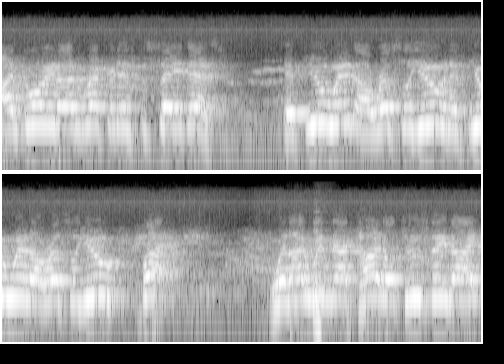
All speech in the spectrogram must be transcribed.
I'm going on record as to say this. If you win, I'll wrestle you, and if you win, I'll wrestle you. But when I win that title Tuesday night,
